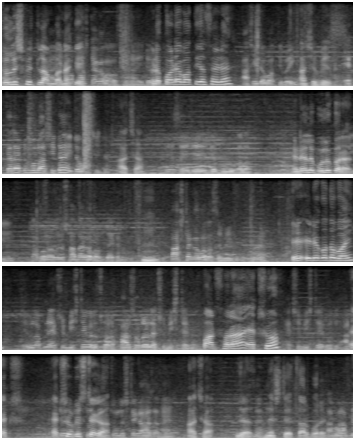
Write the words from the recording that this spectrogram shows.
চল্লিশ ফিট লম্বা নাকি? হ্যাঁ এটা কয়টা বাতি আছে এটা? আশিটা বাতি ভাই। আশি পিস একটা একটা হলো আশিটা এটাও আশিটা। আচ্ছা। ঠিক আছে এই যে এটা ব্লু কালার এটা হলো ব্লু কালার তারপর হলো সাদা কালার দেখেন। হুম। পাঁচটা কালার আছে ভাই হ্যাঁ। এটা কত ভাই? এগুলো আপনি একশো বিশ টাকা করে ছড়া পার ছড়া হলো একশো বিশ টাকা। পার ছড়া একশো একশো বিশ টাকা করে। একশো একশো বিশ টাকা? চল্লিশ টাকা হাজার হ্যাঁ। আচ্ছা নেক্সটে তারপরে? তারপর আপনি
